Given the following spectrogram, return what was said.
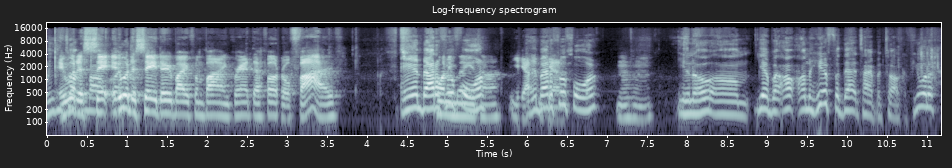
when it would have saved. like, It would have saved everybody from buying Grand Theft Auto Five. and 20 Battlefield Four times. Yeah, and Battlefield Four. hmm You know, um, yeah, but I, I'm here for that type of talk. If you want to,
